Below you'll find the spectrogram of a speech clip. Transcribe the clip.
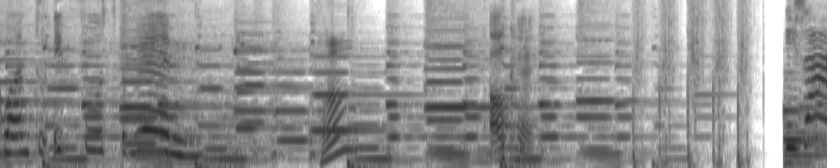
I want to eat food again. Huh? Okay. Pizza!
